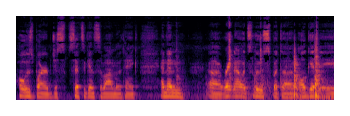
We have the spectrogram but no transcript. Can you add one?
hose barb just sits against the bottom of the tank. And then uh, right now it's loose, but uh, I'll get a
